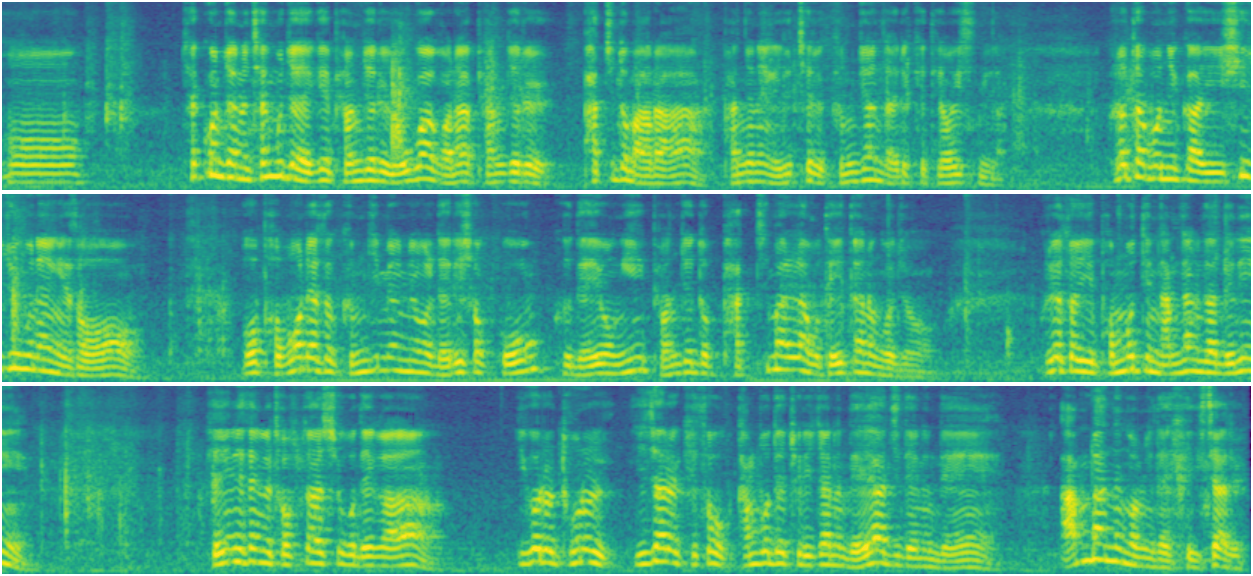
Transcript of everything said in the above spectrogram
어 채권자는 채무자에게 변제를 요구하거나 변제를 받지도 마라 행위 일체를 금지한다 이렇게 되어 있습니다. 그렇다 보니까 이 시중은행에서 어, 법원에서 금지 명령을 내리셨고 그 내용이 변제도 받지 말라고 돼 있다는 거죠. 그래서 이 법무팀 담당자들이 개인회생을 접수하시고 내가 이거를 돈을 이자를 계속 담보대출 이자는 내야지 되는데 안 받는 겁니다. 이 이자를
